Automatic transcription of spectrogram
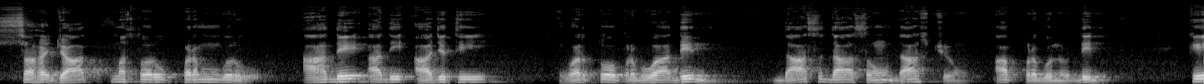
સહજાત્મ સ્વરૂપ પરમ ગુરુ આદે આદિ આજથી વર્તો પ્રભુઆધીન દાસ દાસ હું દાસ છું આપ પ્રભુનું દિન કે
